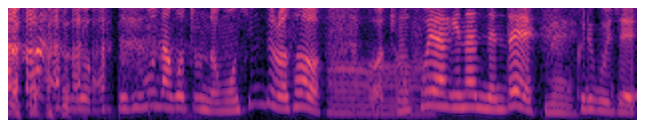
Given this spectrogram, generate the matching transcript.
그거 주문하고 좀 너무 힘들어서 어. 좀 후회하긴 했는데 네. 그리고 이제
